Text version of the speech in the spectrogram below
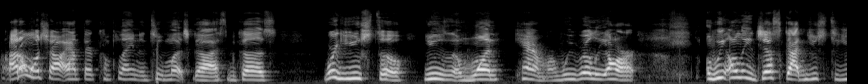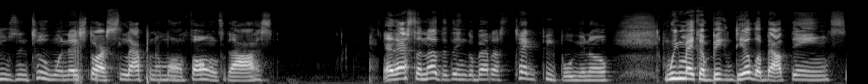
I don't want y'all out there complaining too much, guys, because we're used to using one camera. We really are. We only just got used to using two when they start slapping them on phones, guys. And that's another thing about us tech people, you know. We make a big deal about things,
